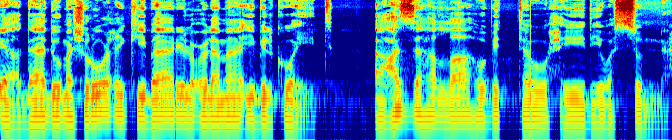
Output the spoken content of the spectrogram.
إعداد مشروع كبار العلماء بالكويت أعزها الله بالتوحيد والسنة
